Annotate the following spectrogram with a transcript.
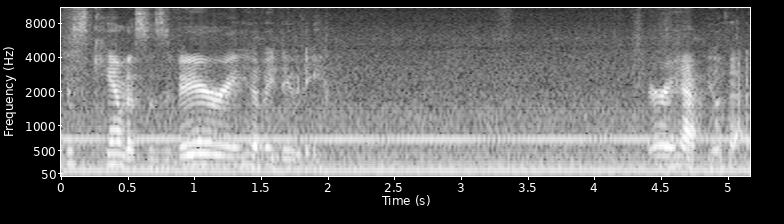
This canvas is very heavy duty. Very happy with that.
